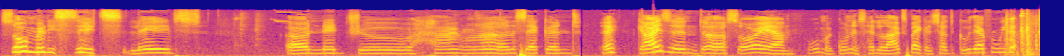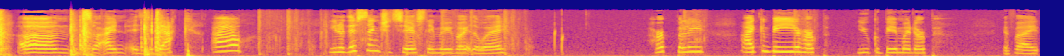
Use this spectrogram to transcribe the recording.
So many seats, leaves. I need to hang on a second. Hey, guys, and uh, sorry, um, oh my goodness, hit a lag spike. I just had to go there for a wee bit. Um, so I is he back? Ow. You know, this thing should seriously move out of the way. Herpily. I can be your herp. You could be my derp. If I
